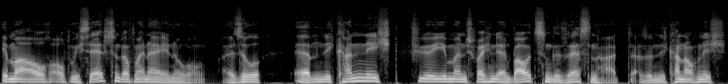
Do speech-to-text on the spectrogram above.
immer auch auf mich selbst und auf meine Erinnerung. Also ähm, ich kann nicht für jemanden sprechen, der in Bautzen gesessen hat. Also ich kann auch nicht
